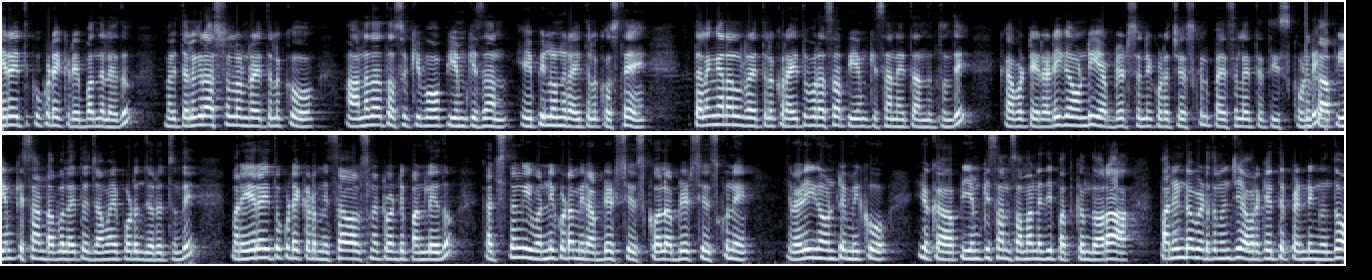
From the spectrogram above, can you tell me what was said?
ఏ రైతుకు కూడా ఇక్కడ ఇబ్బంది లేదు. మరి తెలుగు రాష్ట్రాల్లోని రైతులకు అన్నదాత సుఖీభావ పిఎం కిసాన్ ఏపీలోని రైతులకు వస్తే తెలంగాణలో రైతులకు రైతు భరోసా పీఎం కిసాన్ అయితే అందుతుంది. కాబట్టి రెడీగా ఉండి ఈ అప్డేట్స్ అన్ని కూడా చేసుకుని పైసలు అయితే తీసుకోండి. ఆ పీఎం కిసాన్ డబ్బులు అయితే జమ అయిపోవడం జరుగుతుంది. మరి ఏ రైతు కూడా ఇక్కడ మిస్ అవ్వాల్సినటువంటి పని లేదు. ఖచ్చితంగా ఇవన్నీ కూడా మీరు అప్డేట్స్ చేసుకోవాలి. అప్డేట్స్ చేసుకుని రెడీగా ఉంటే మీకు ఈ యొక్క పీఎం కిసాన్ సమానిధి పథకం ద్వారా పన్నెండో విడత నుంచి ఎవరికైతే పెండింగ్ ఉందో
